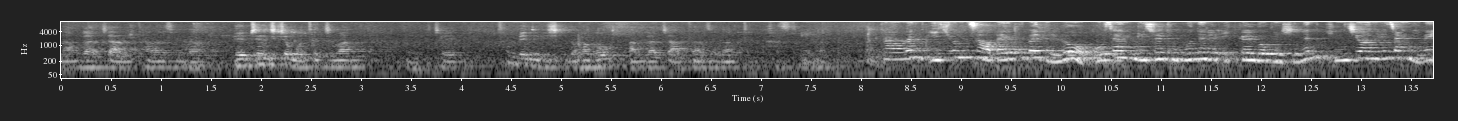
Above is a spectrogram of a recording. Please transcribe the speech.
남 같지 않다는 생각. 뵙지는 직접 못했지만 음, 저희 선배님이시기도 하고 남 같지 않다는 생각 같습니다. 다음은 이중섭의 후배들로 오산미술동문회를 이끌고 계시는 김지원 회장님의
